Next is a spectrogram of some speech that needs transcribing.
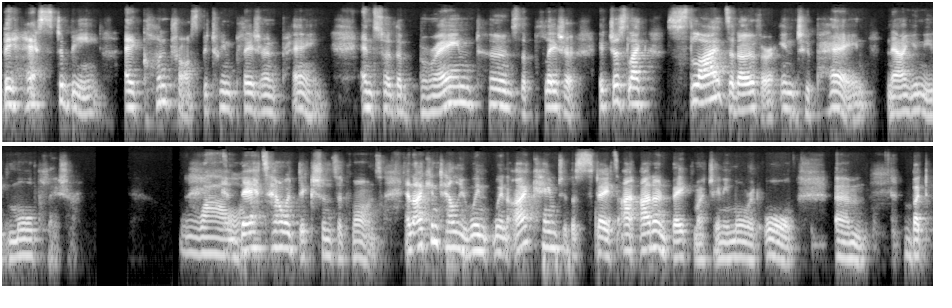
There has to be a contrast between pleasure and pain. And so the brain turns the pleasure, it just like slides it over into pain. Now you need more pleasure. Wow. And that's how addictions advance. And I can tell you when when I came to the States, I, I don't bake much anymore at all. Um, but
